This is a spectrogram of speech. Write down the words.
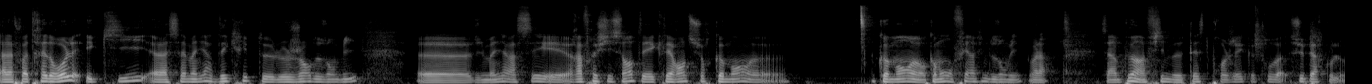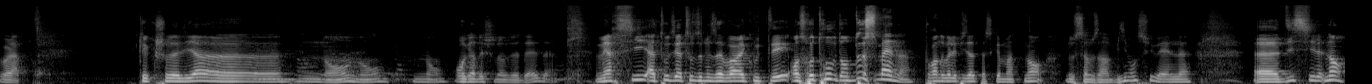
à la fois très drôle et qui, à sa manière, décrypte le genre de zombies d'une manière assez rafraîchissante et éclairante sur comment, comment, comment on fait un film de zombies. Voilà. C'est un peu un film test projet que je trouve super cool. Voilà. Quelque chose à dire euh, Non, non, non. Regardez Shaun of the Dead. Merci à toutes et à tous de nous avoir écoutés. On se retrouve dans deux semaines pour un nouvel épisode parce que maintenant nous sommes un bimensuel. Euh, D'ici là. Non.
